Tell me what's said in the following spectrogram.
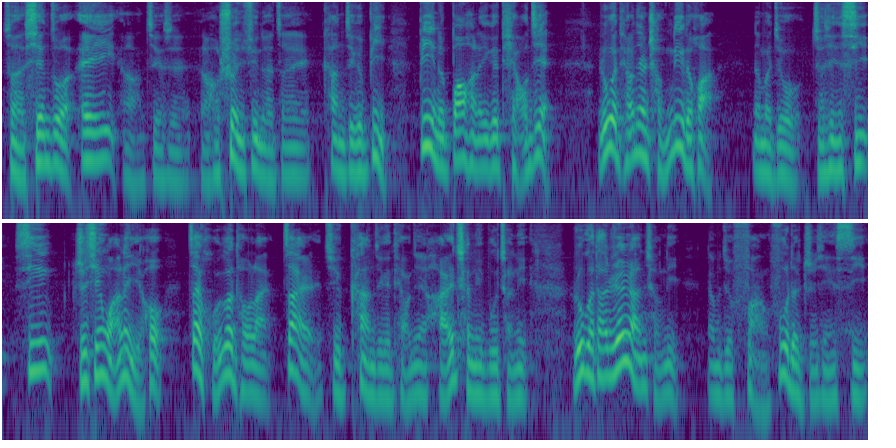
是先做 A 啊，这是，然后顺序呢再看这个 B，B 呢包含了一个条件，如果条件成立的话，那么就执行 C，C 执行完了以后，再回过头来再去看这个条件还成立不成立。如果它仍然成立，那么就反复的执行 C，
